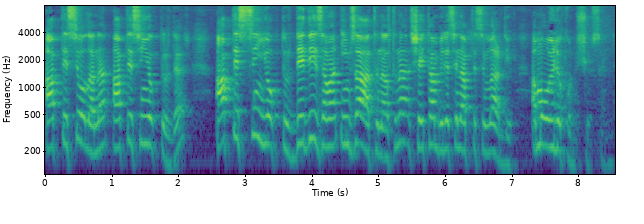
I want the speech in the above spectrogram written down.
Abdesti olana abdestin yoktur der. Abdestin yoktur dediği zaman imza atın altına şeytan bile senin abdestin var diyor. Ama öyle konuşuyor seninle.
